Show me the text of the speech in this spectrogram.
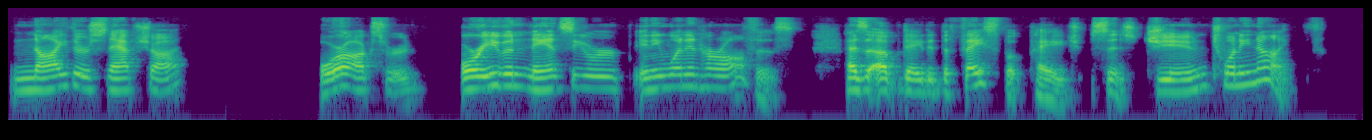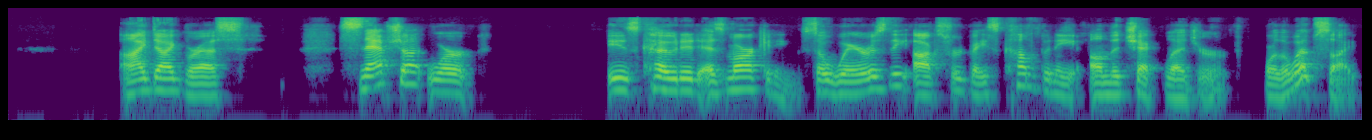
Neither Snapshot or Oxford or even Nancy or anyone in her office has updated the Facebook page since June 29th. I digress. Snapshot work is coded as marketing. So, where is the Oxford based company on the check ledger or the website?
